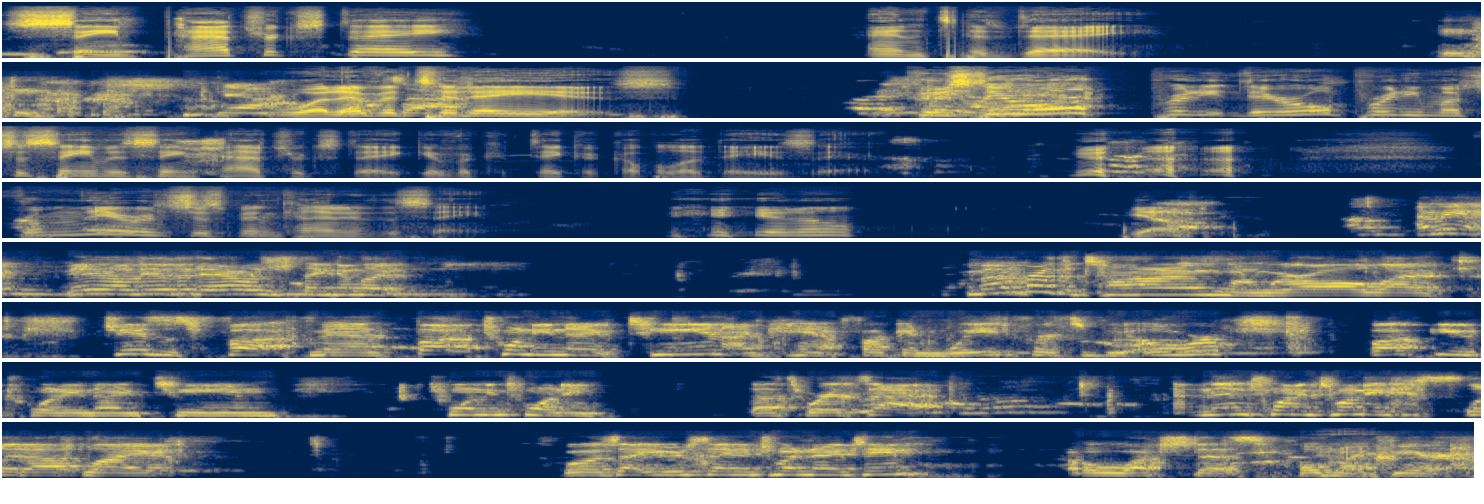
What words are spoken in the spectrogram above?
St. Patrick's Day and today. Yeah. Whatever uh, today is. Because they're all pretty they're all pretty much the same as St. Patrick's Day. Give a take a couple of days there. From there it's just been kind of the same. you know? yeah. I mean, you know, the other day I was just thinking, like, remember the time when we are all like, Jesus, fuck, man, fuck 2019. I can't fucking wait for it to be over. Fuck you, 2019. 2020. That's where it's at. And then 2020 slid up like, what was that you were saying in 2019? Oh, watch this. Hold my beer.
